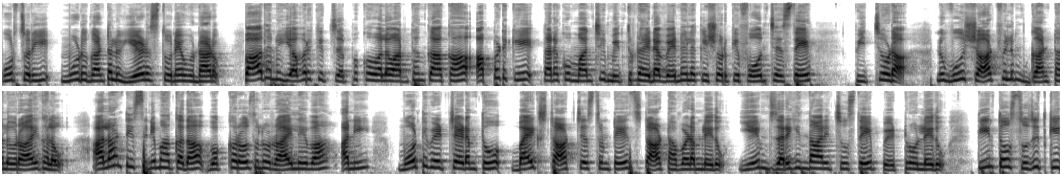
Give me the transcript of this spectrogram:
కూర్చొని మూడు గంటలు ఏడుస్తూనే ఉన్నాడు. బాధను ఎవరికి చెప్పుకోవాలో అర్థం కాక అప్పటికే తనకు మంచి మిత్రుడైన వెన్నెల కిషోర్కి ఫోన్ చేస్తే పిచ్చోడా నువ్వు షార్ట్ ఫిల్మ్ గంటలో రాయగలవు. అలాంటి సినిమా కథ ఒక్క రోజులో రాయలేవా అని మోటివేట్ చేయడంతో బైక్ స్టార్ట్ చేస్తుంటే స్టార్ట్ అవ్వడం లేదు. ఏం జరిగిందా అని చూస్తే పెట్రోల్ లేదు. దీంతో సుజిత్కి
